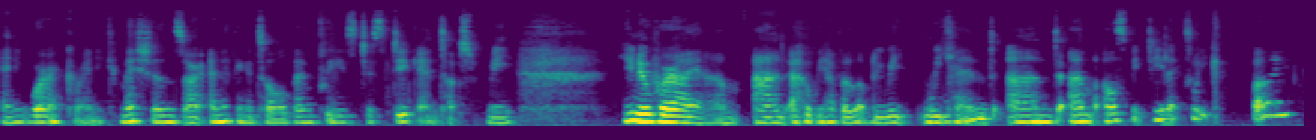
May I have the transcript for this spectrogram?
any work or any commissions or anything at all, then please just do get in touch with me. You know where I am, and I hope you have a lovely week weekend. And um, I'll speak to you next week. Bye.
